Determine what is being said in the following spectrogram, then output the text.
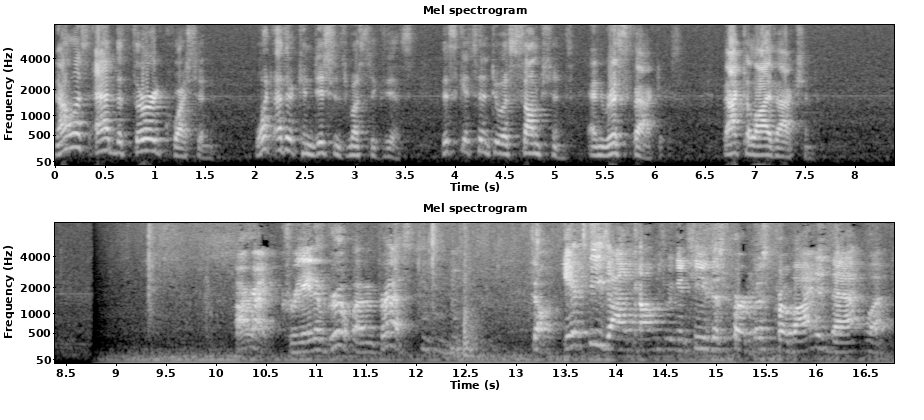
Now let's add the third question. What other conditions must exist? This gets into assumptions and risk factors. Back to live action. All right, creative group, I'm impressed. so if these outcomes, we can achieve this purpose, provided that what?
